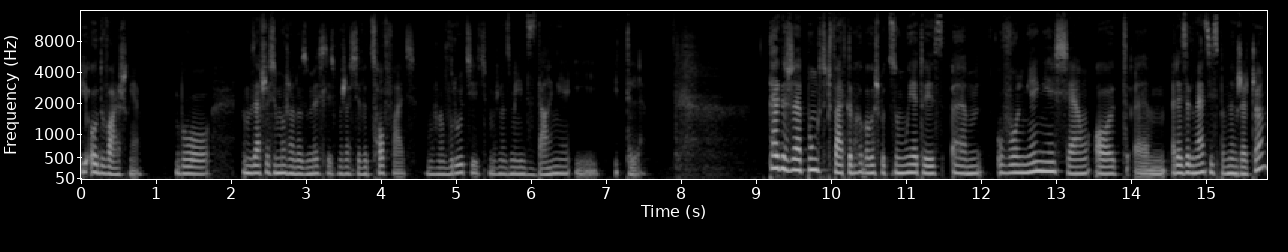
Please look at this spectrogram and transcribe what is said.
i odważnie, bo zawsze się można rozmyślić, można się wycofać, można wrócić, można zmienić zdanie i, i tyle. Także punkt czwarty, bo chyba już podsumuję, to jest um, uwolnienie się od um, rezygnacji z pewnych rzeczy,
